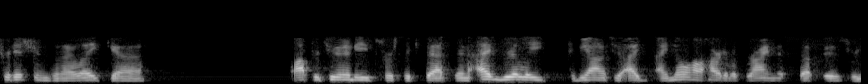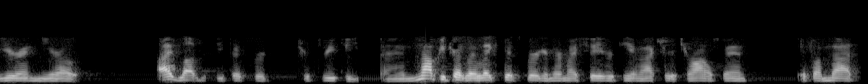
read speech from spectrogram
traditions and I like uh, opportunities for success. And I really, to be honest with you, I I know how hard of a grind this stuff is for year in and year out. I'd love to see Pittsburgh for three-peat, and not because I like Pittsburgh and they're my favorite team. I'm actually a Toronto fan. If I'm not,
